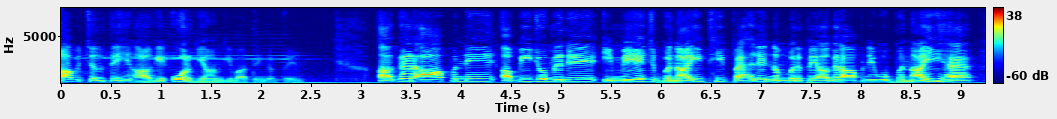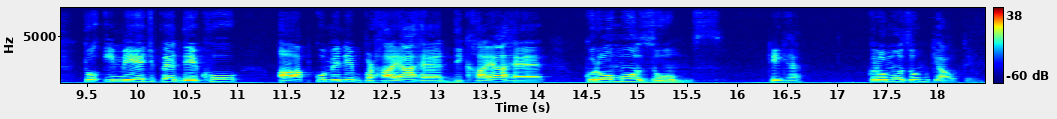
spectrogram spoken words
अब चलते हैं आगे, और ज्ञान की बातें करते हैं। अगर आपने अभी जो मैंने इमेज बनाई थी पहले नंबर पे, अगर आपने वो बनाई है तो इमेज पे देखो, आपको मैंने बढ़ाया है, दिखाया है क्रोमोजोम्स ठीक है? क्रोमोजोम क्या होते हैं?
